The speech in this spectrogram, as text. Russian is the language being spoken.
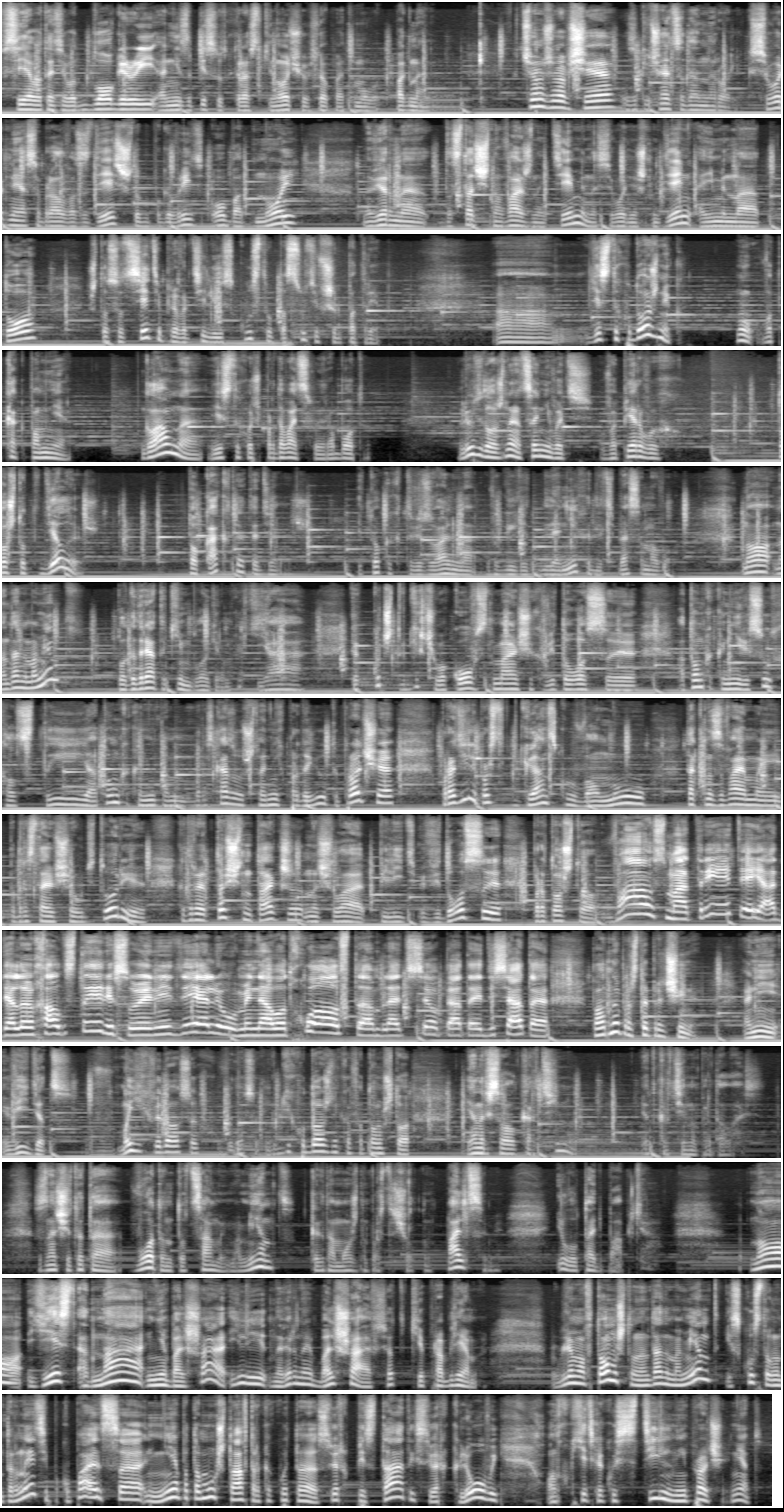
все вот эти вот блогеры, они записывают как раз-таки ночью, все, поэтому вот, погнали. В чем же вообще заключается данный ролик? Сегодня я собрал вас здесь, чтобы поговорить об одной, наверное, достаточно важной теме на сегодняшний день, а именно то, что соцсети превратили искусство, по сути, в ширпотреб. А, если ты художник, ну, вот как по мне, главное, если ты хочешь продавать свои работы, люди должны оценивать, во-первых, то, что ты делаешь, то, как ты это делаешь, и то, как это визуально выглядит для них и для тебя самого. Но на данный момент, благодаря таким блогерам, как я, как куча других чуваков, снимающих видосы, о том, как они рисуют холсты, о том, как они там рассказывают, что они их продают и прочее, породили просто гигантскую волну так называемой подрастающей аудитории, которая точно так же начала пилить видосы про то, что «Вау, смотрите, я делаю холсты, рисую неделю, у меня вот холст, там, блядь, все, пятое, десятое». По одной простой причине. Они видят в моих видосах, в видосах других художников о том, что я нарисовал картину, и эта картина продалась. Значит, это вот он тот самый момент, когда можно просто щелкнуть пальцами и лутать бабки. Но есть одна небольшая или, наверное, большая все-таки проблема. Проблема в том, что на данный момент искусство в интернете покупается не потому, что автор какой-то сверхпиздатый, сверхклевый, он хоть какой стильный и прочее. Нет.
